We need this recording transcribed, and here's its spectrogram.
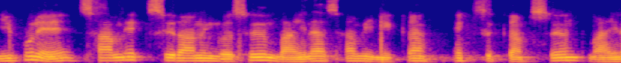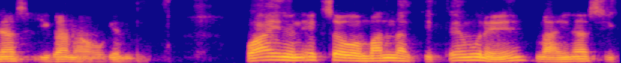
2분의 3x라는 것은 마이너스 3이니까 x값은 마이너스 2가 나오겠네요. Y는 x하고 만났기 때문에 마이너스 2,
